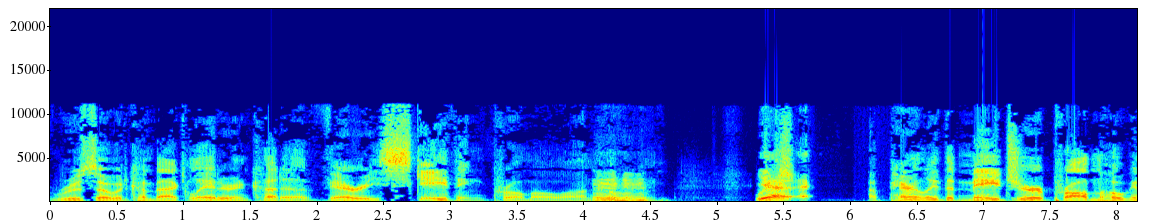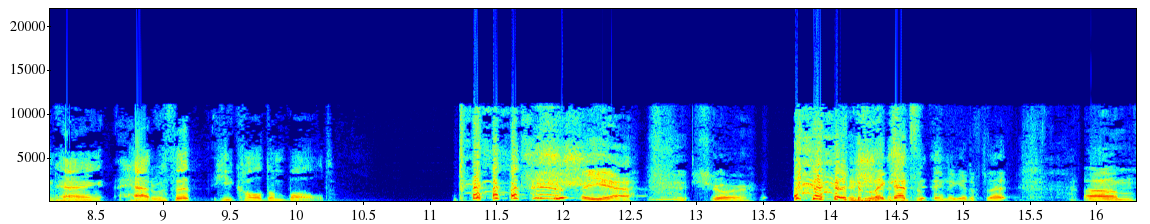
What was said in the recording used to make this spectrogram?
Russo would come back later and cut a very scathing promo on Hogan. Which Mm-hmm. yeah, apparently the major problem Hogan hang- had with it, he called him bald. yeah, sure. like that's the thing to get upset. Um,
